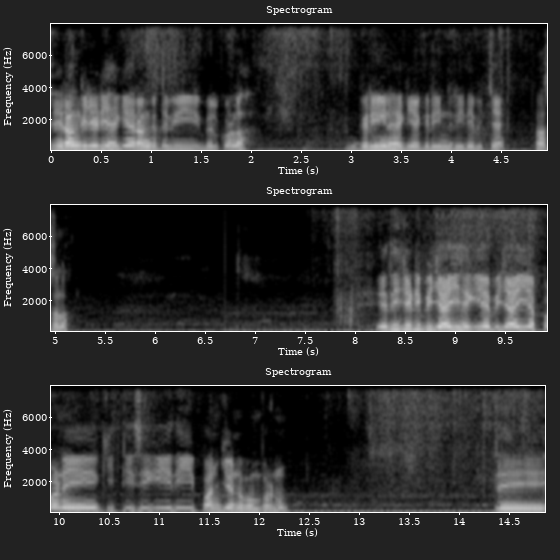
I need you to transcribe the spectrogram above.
ਤੇ ਰੰਗ ਜਿਹੜੀ ਹੈਗੀ ਆ, ਰੰਗ ਤੇ ਵੀ ਬਿਲਕੁਲ ਗ੍ਰੀਨ ਹੈਗੀ ਆ, ਗ੍ਰੀਨਰੀ ਦੇ ਵਿੱਚ ਹੈ ਫਸਲ। ਇਹਦੀ ਜਿਹੜੀ ਬਿਜਾਈ ਹੈਗੀ ਆ, ਬਿਜਾਈ ਆਪਾਂ ਨੇ ਕੀਤੀ ਸੀਗੀ ਇਹਦੀ 5 ਨਵੰਬਰ ਨੂੰ। ਤੇ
